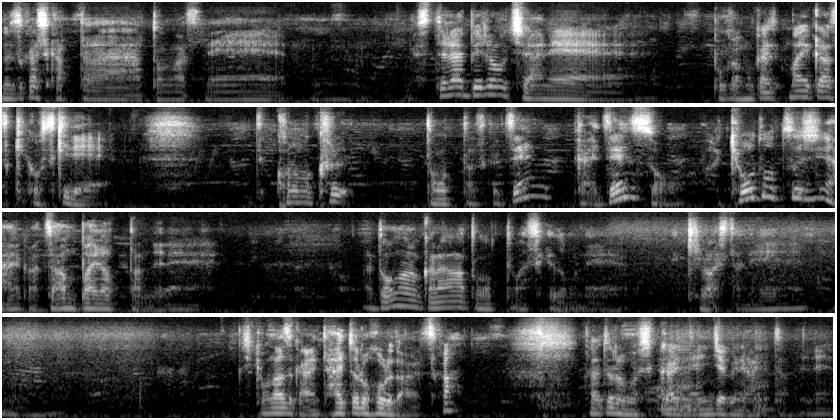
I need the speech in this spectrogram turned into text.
う、難しかったなと思いますね。ステラ・ベローチェはね、僕は昔、前から結構好きで、これも来ると思ったんですけど、前回、前走、共同通信杯が惨敗だったんでね、どうなのかなと思ってましたけどもね、来ましたね。なぜかね、タイトルホルダーですか？タイトルもしっかりね、円着に入ったんでね。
